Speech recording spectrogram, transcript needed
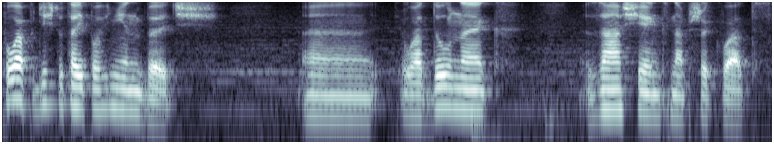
Pułap gdzieś tutaj powinien być. Yy, ładunek, zasięg na przykład.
